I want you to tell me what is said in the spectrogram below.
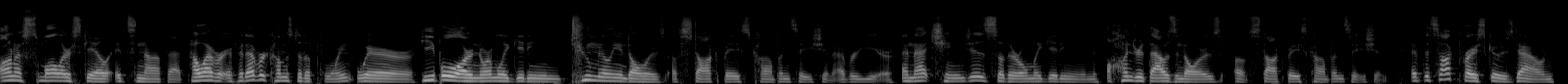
on a smaller scale, it's not that. However, if it ever comes to the point where people are normally getting two million dollars of stock-based compensation every year, and that changes, so they're only getting thousand dollars of stock-based compensation. If the stock price goes down,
